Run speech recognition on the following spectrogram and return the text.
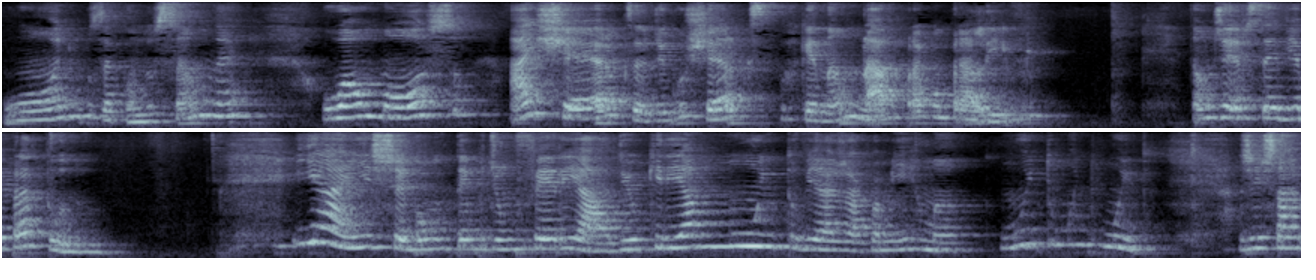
o ônibus, a condução, né? O almoço, as xerox, eu digo xerox porque não dava para comprar livro. Então o dinheiro servia para tudo. E aí chegou um tempo de um feriado e eu queria muito viajar com a minha irmã. Muito, muito, muito. A gente estava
